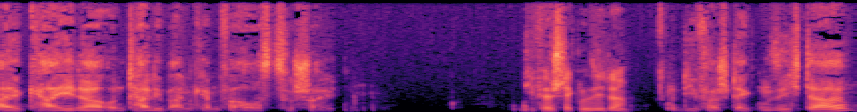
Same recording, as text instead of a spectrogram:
Al-Qaida und Taliban-Kämpfer auszuschalten. Die verstecken sich da? Die verstecken sich da.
